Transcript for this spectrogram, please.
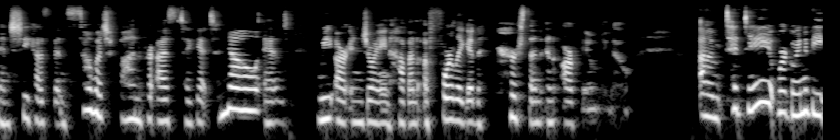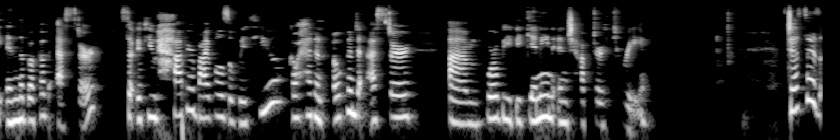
And she has been so much fun for us to get to know. And we are enjoying having a four legged person in our family now. Um, today, we're going to be in the book of Esther. So if you have your Bibles with you, go ahead and open to Esther um, we'll be beginning in chapter 3. Just as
